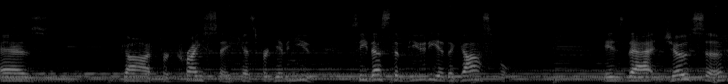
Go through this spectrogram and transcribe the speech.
as God, for Christ's sake, has forgiven you." See, that's the beauty of the gospel is that Joseph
